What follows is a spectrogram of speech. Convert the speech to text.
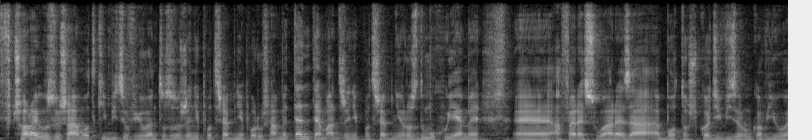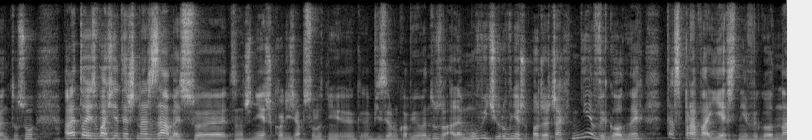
Wczoraj usłyszałem od kibiców Juventusu, że niepotrzebnie poruszamy ten temat, że niepotrzebnie rozdmuchujemy aferę Suareza, bo to szkodzi wizerunkowi Juventusu, ale to jest właśnie też nasz zamysł, to znaczy nie szkodzić absolutnie wizerunkowi Juventusu, ale mówić również o rzeczach niewygodnych. Ta sprawa jest niewygodna,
